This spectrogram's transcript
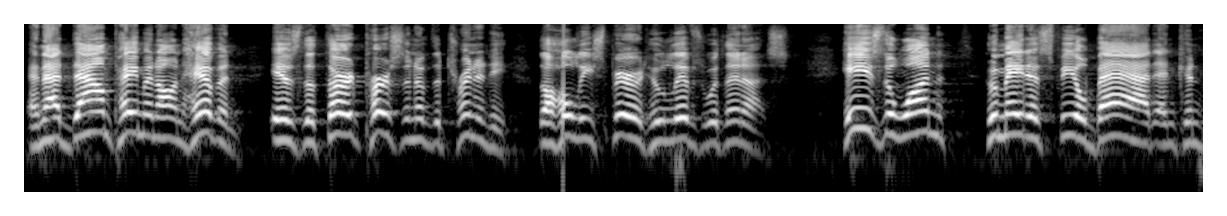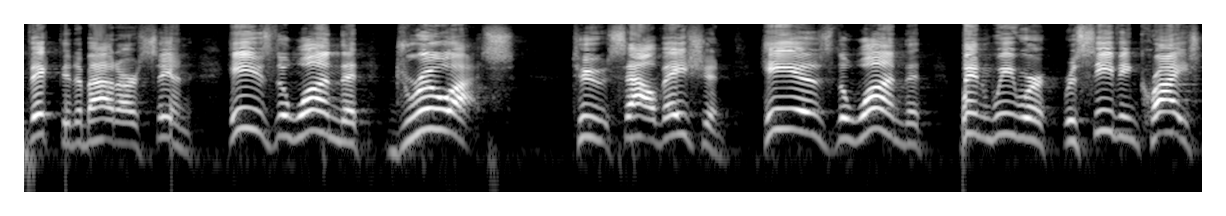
And that down payment on heaven is the third person of the Trinity, the Holy Spirit who lives within us. He's the one who made us feel bad and convicted about our sin. He's the one that drew us to salvation. He is the one that when we were receiving Christ,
